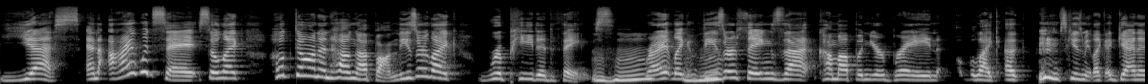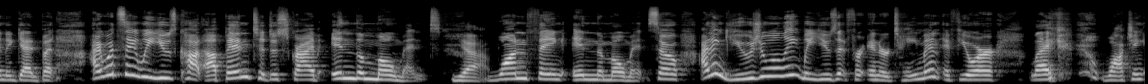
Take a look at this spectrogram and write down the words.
Yes. And I would say, so like hooked on and hung up on, these are like repeated things. Mhm. Right? Like Mhm. these are things that come up in your brain like uh, excuse me, like again and again, but I would say we use caught up in to describe in the moment. Yeah. one thing in the moment. So I think usually we use it for entertainment. If you're like watching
